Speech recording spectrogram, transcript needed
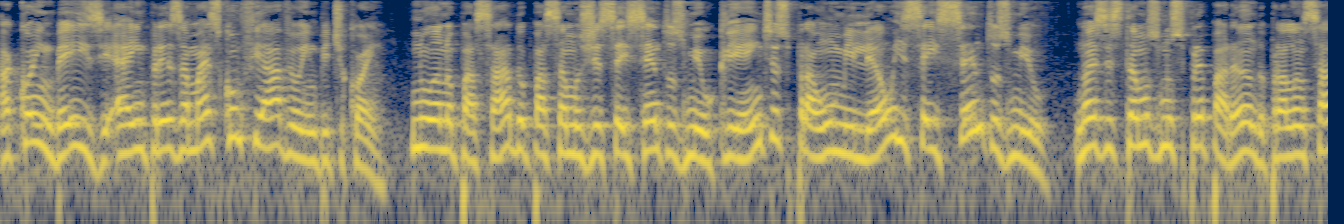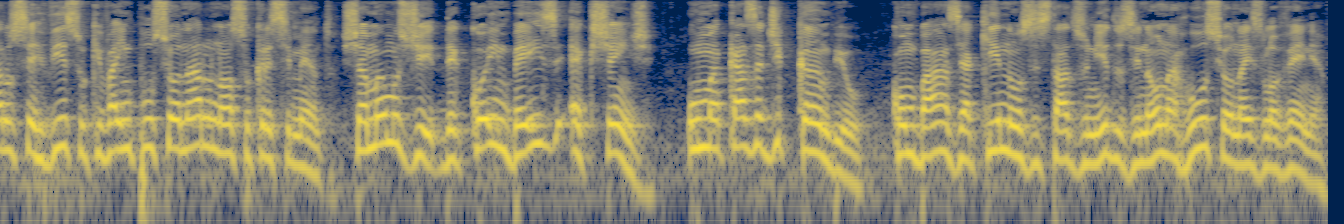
A Coinbase é a empresa mais confiável em Bitcoin. No ano passado, passamos de 600 mil clientes para 1 milhão e 600 mil. Nós estamos nos preparando para lançar o serviço que vai impulsionar o nosso crescimento. Chamamos de The Coinbase Exchange uma casa de câmbio com base aqui nos Estados Unidos e não na Rússia ou na Eslovênia.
